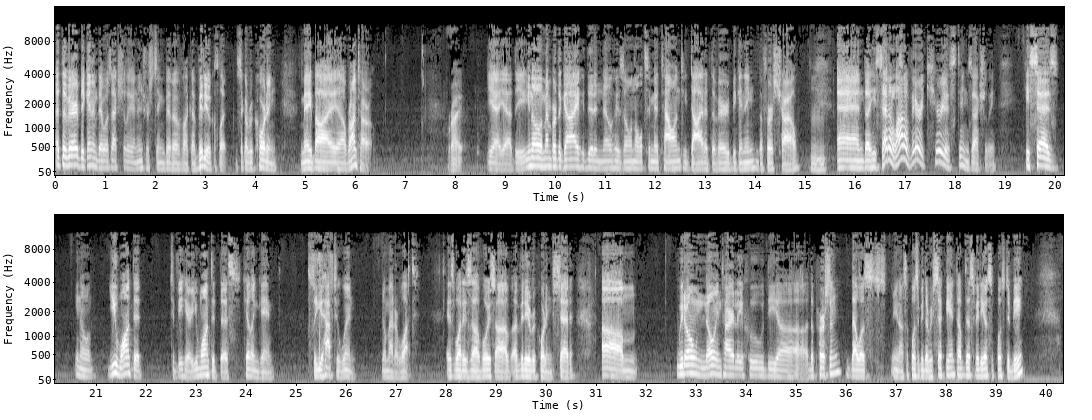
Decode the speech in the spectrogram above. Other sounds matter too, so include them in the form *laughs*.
At the very beginning, there was actually an interesting bit of like a video clip. It's like a recording made by uh, Rantaro. Right. Yeah, yeah. The you know, remember the guy who didn't know his own ultimate talent? He died at the very beginning, the first child, Mhm. and uh, he said a lot of very curious things. Actually, he says, you know, you wanted to be here. You wanted this killing game, so you have to win, no matter what. Is what his uh, voice, uh, uh, video recording said. Um, we don't know entirely who the uh, the person that was you know supposed to be the recipient of this video is supposed to be,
